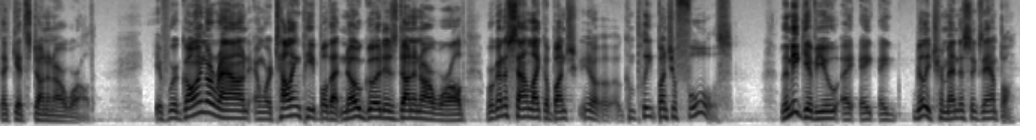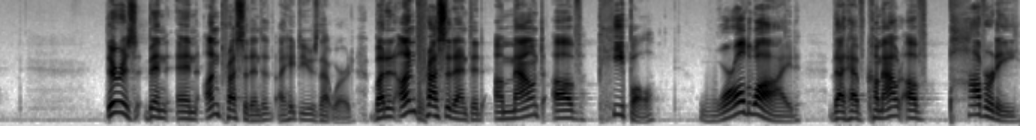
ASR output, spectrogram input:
that gets done in our world. If we're going around and we're telling people that no good is done in our world, we're going to sound like a bunch, you know, a complete bunch of fools. Let me give you a, a, a really tremendous example. There has been an unprecedented, I hate to use that word, but an unprecedented amount of people worldwide that have come out of poverty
